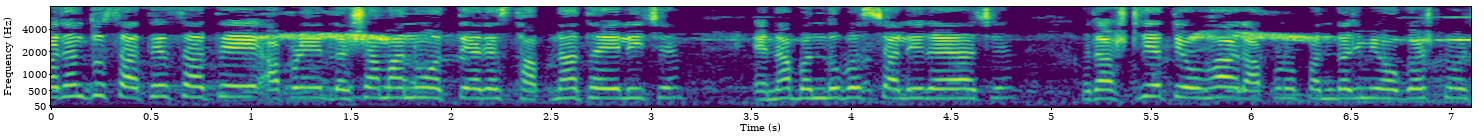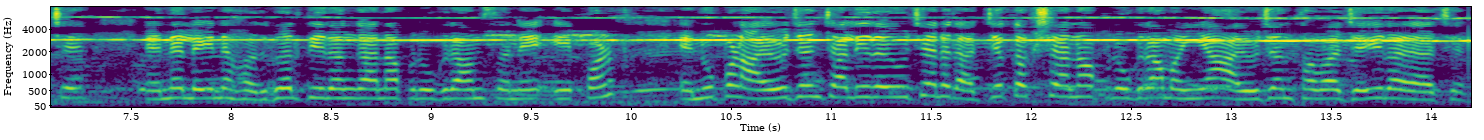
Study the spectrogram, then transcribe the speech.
પરંતુ સાથે સાથે આપણે દશામાનું અત્યારે સ્થાપના થયેલી છે. એના બંદોબસ્ત ચાલી રહ્યા છે. રાષ્ટ્રીય તહેવાર આપણો પંદરમી ઓગસ્ટનો છે. એને લઈને હરઘર તિરંગાના પ્રોગ્રામ્સ અને એ પણ, એનું પણ આયોજન ચાલી રહ્યું છે અને રાજ્ય કક્ષાના પ્રોગ્રામ અહીંયા આયોજન થવા જઈ રહ્યા છે.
